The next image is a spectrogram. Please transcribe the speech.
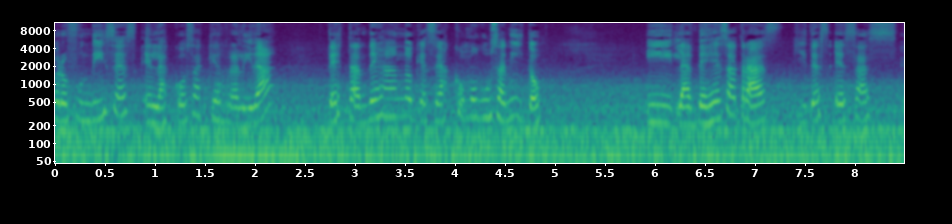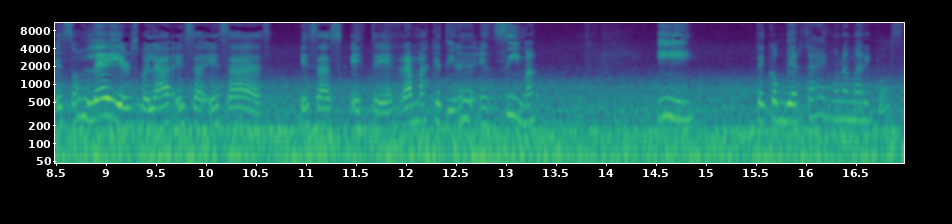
profundices en las cosas que en realidad te están dejando que seas como gusanito y las dejes atrás, quites esas, esos layers, ¿verdad? esas, esas este, ramas que tienes encima y te conviertas en una mariposa.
